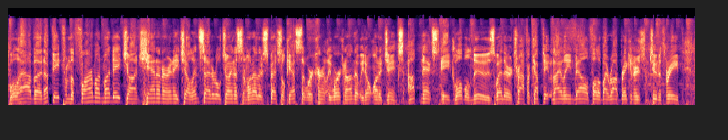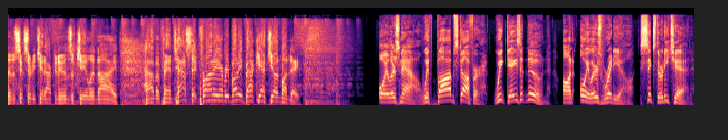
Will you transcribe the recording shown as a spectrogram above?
We'll have an update from the farm on Monday. John Shannon, our NHL insider, will join us, and one other special guest that we're currently working on that we don't want to jinx. Up next, a global news weather traffic update with Eileen Bell, followed by Rob Breckenridge from 2 to 3. Then the 6.30 chat afternoons of Jalen and I. Have a fantastic Friday, everybody. Back at you on Monday. Oilers Now with Bob Stauffer. Weekdays at noon on Oilers Radio, 630 CHED.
